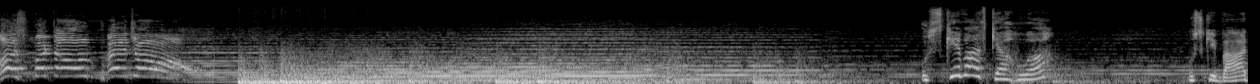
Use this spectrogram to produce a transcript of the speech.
अस्पताल भेजो उसके बाद क्या हुआ? उसके बाद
